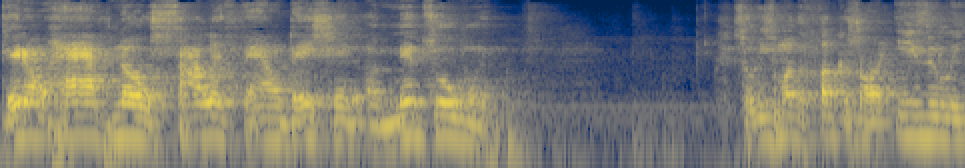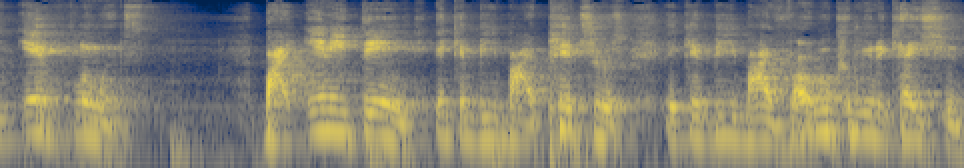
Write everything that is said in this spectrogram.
they don't have no solid foundation, a mental one. So these motherfuckers are easily influenced by anything. It can be by pictures. It can be by verbal communication.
